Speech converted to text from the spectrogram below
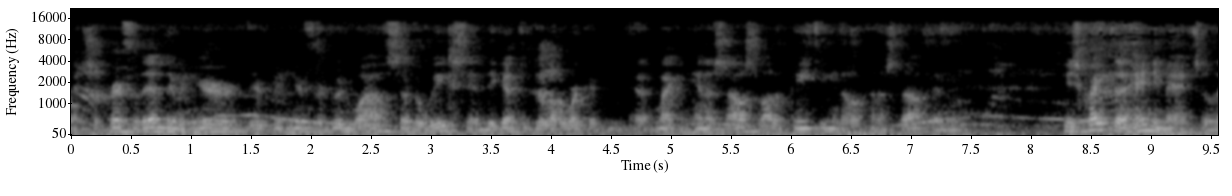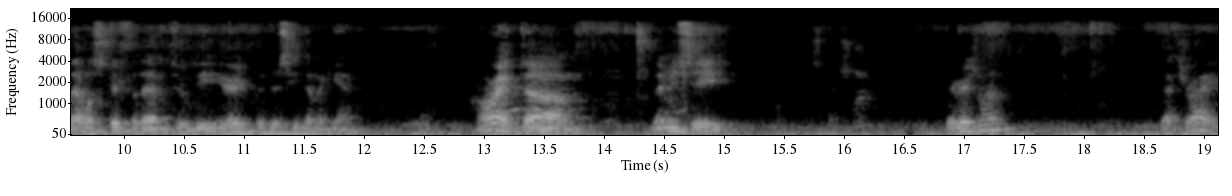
And so pray for them. They've been here. They've been here for a good while, several weeks, and they got to do a lot of work at, at Mike and Hannah's house, a lot of painting and all kind of stuff. And he's quite the handyman, so that was good for them to be here. Good to see them again. All right. Um, let me see. There is one? That's right.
